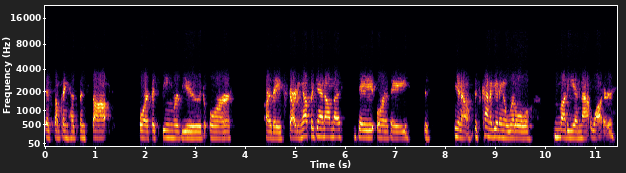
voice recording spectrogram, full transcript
if something has been stopped or if it's being reviewed or are they starting up again on this date or are they just, you know, it's kind of getting a little muddy in that water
